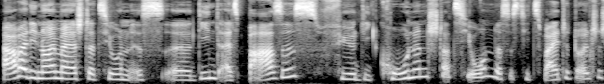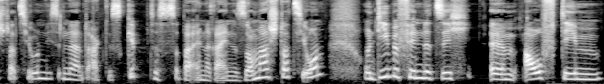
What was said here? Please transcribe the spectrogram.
Aber die Neumeier Station ist, äh, dient als Basis für die Konenstation. Das ist die zweite deutsche Station, die es in der Antarktis gibt. Das ist aber eine reine Sommerstation. Und die befindet sich ähm, auf dem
